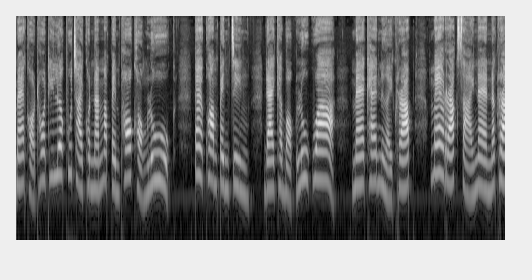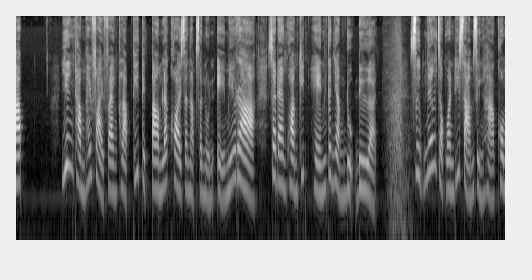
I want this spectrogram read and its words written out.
แม่ขอโทษที่เลือกผู้ชายคนนั้นมาเป็นพ่อของลูก แต่ความเป็นจริง ได้แค่บอกลูกว่า แม่แค่เหนื่อยครับ แม่รักสายแนนนะครับ ยิ่งทำให้ฝ่ายแฟนคลับที่ติดตามและคอยสนับสนุนเอมิรา แสดงความคิดเห็นกันอย่างดุเดือด สืบเนื่องจากวันที่ 3 สิงหาคม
